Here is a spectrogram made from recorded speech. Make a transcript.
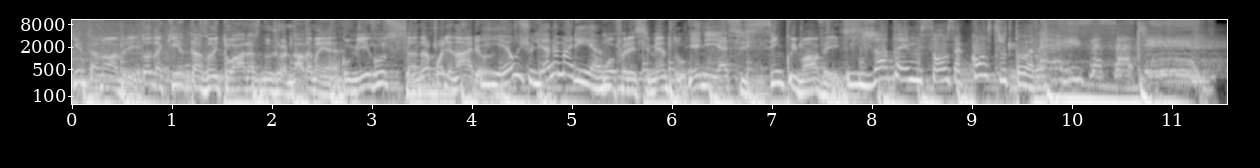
Quinta Nobre, toda quinta às 8 horas no Jornal da Manhã. Comigo, Sandra Apolinário. E eu, Juliana Maria. Um oferecimento NS5 Imóveis. JM Souza Construtora. RC7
